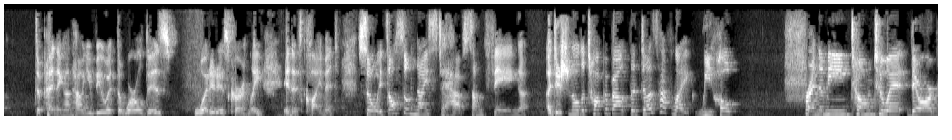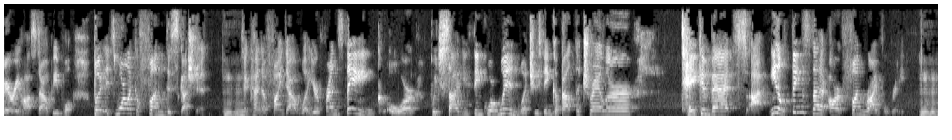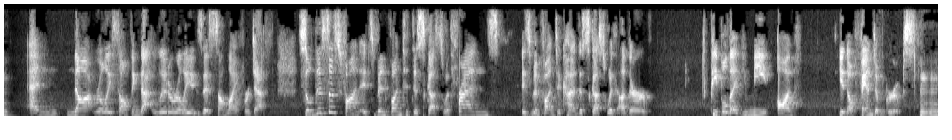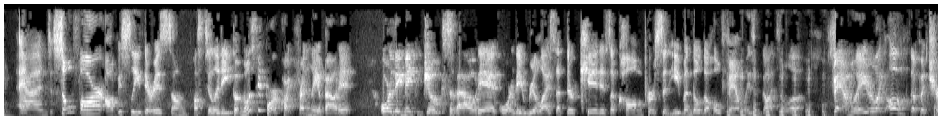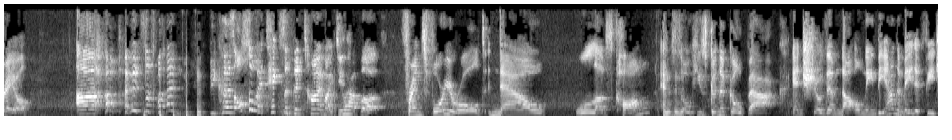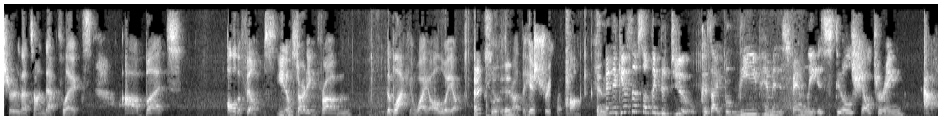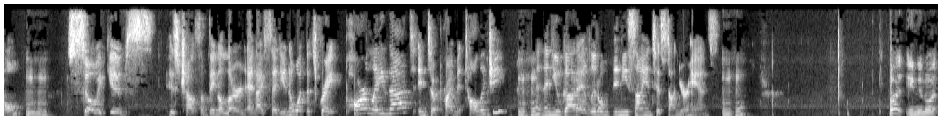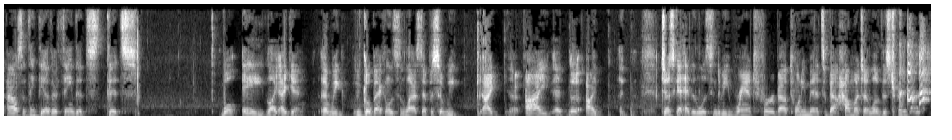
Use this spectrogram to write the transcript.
depending on how you view it, the world is what it is currently in its climate. So it's also nice to have something additional to talk about that does have like we hope frenemy tone to it. There are very hostile people, but it's more like a fun discussion to kind of find out what your friends think or which side you think will win, what you think about the trailer, taking bets, uh, you know, things that are fun rivalry. And not really something that literally exists on life or death. So this is fun. It's been fun to discuss with friends. It's been fun to kind of discuss with other people that you meet on you know fandom groups mm-hmm. and so far obviously there is some hostility but most people are quite friendly about it or they make jokes about it or they realize that their kid is a kong person even though the whole family's a godzilla family you're like oh the betrayal uh, but it's fun because also it takes a good time i do have a friend's four-year-old now loves Kong, and so he's gonna go back and show them not only the animated feature that's on Netflix, uh, but all the films. You know, starting from the black and white all the way up Excellent. And- throughout the history of Kong, and- and, it gives them something to do because I believe him and his family is still sheltering at home, Mm-hmm. so it gives his child something to learn. And I said, you know what? That's great. Parlay that into primatology, Mm-hmm. and then you got a little mini scientist on your hands. Mm-hmm. But and you know what? I also think the other thing that's that's well, a like again, uh, we go back and listen to the last episode. We I I uh, I uh, Jessica had to listen to me rant for about 20 minutes about how much I love this trailer.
